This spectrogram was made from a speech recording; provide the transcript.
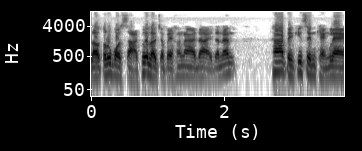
เราต้องรู้ประวัติศาสตร์เพื่อเราจะไปข้างหน้าได้ ดังนั้นถ้าเป็นคริสเตียนแข็งแรง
